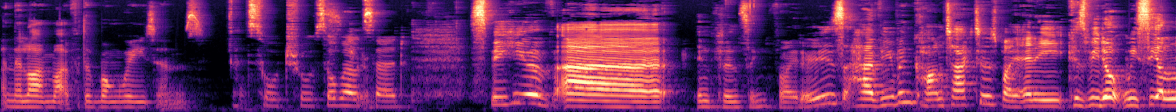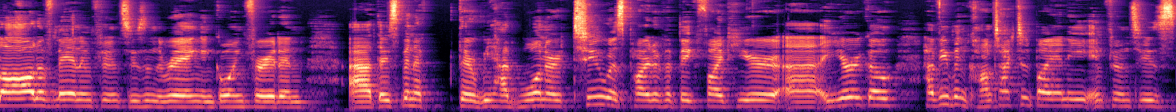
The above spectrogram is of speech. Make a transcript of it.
in the limelight for the wrong reasons. That's so true. So well said. Speaking of uh, influencing fighters, have you been contacted by any? Because we don't, we see a lot of male influencers in the ring and going for it. And uh, there's been a there we had one or two as part of a big fight here uh, a year ago. Have you been contacted by any influencers,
